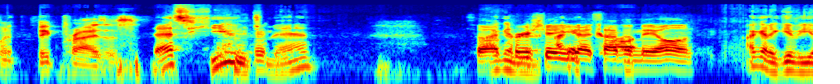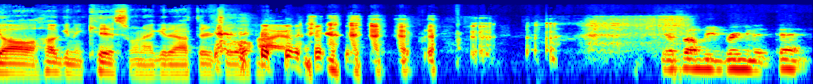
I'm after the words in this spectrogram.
what big prizes. That's huge, man. So I, I gotta- appreciate I you guys having me on. I got to give you all a hug and a kiss when I get out there to Ohio. guess I'll be bringing a tent.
